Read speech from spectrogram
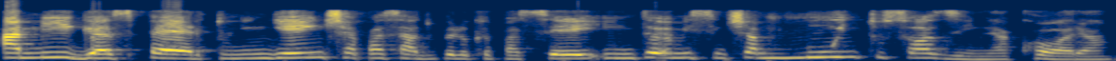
Amigas perto, ninguém tinha passado pelo que eu passei. Então eu me sentia muito sozinha, Cora.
